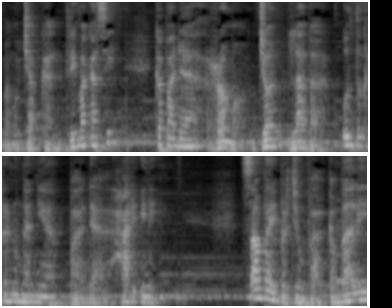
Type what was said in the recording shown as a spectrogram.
mengucapkan terima kasih kepada Romo John Laba untuk renungannya pada hari ini. Sampai berjumpa kembali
